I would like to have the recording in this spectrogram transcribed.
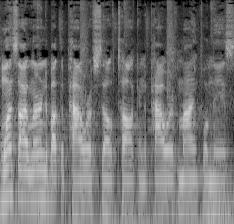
once I learned about the power of self talk and the power of mindfulness,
